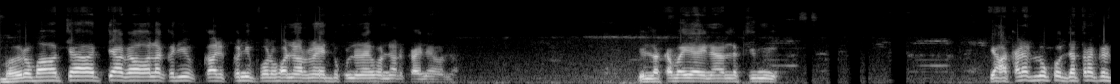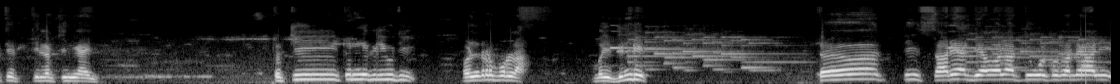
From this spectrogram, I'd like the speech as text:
भैरोबाच्या त्या गावाला कधी कणी कधी फोड होणार नाही दुखणं नाही होणार काय नाही होणार. ती लकाबाई आहे ना लक्ष्मी. या आखाड्यात लोक जत्रा करते ती लक्ष्मी आई. तर ती इथून निघली होती पंढरपूरला. म्हणजे दिंडीत. तर ती साऱ्या देवाला ती ओळखून आली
